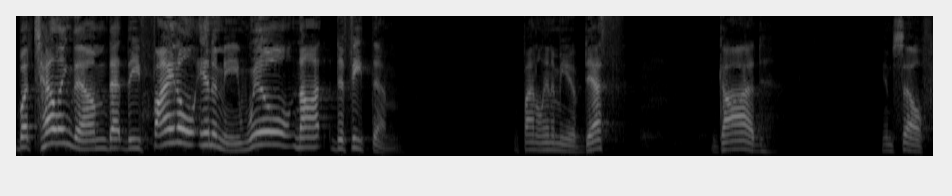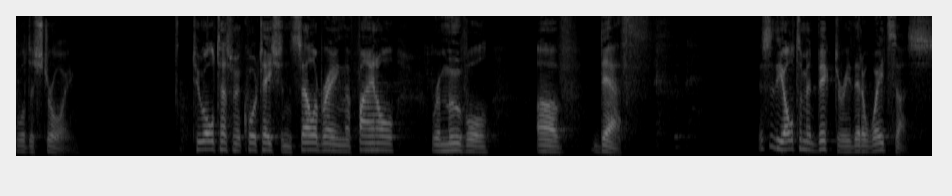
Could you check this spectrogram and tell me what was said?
but telling them that the final enemy will not defeat them. The final enemy of death God Himself will destroy. Two Old Testament quotations celebrating the final removal of death. This is the ultimate victory that awaits us.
